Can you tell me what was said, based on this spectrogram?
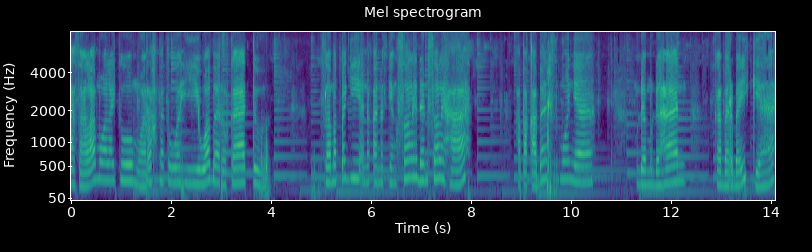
Assalamualaikum warahmatullahi wabarakatuh. Selamat pagi anak-anak yang soleh dan solehah. Apa kabar semuanya? Mudah-mudahan kabar baik ya,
